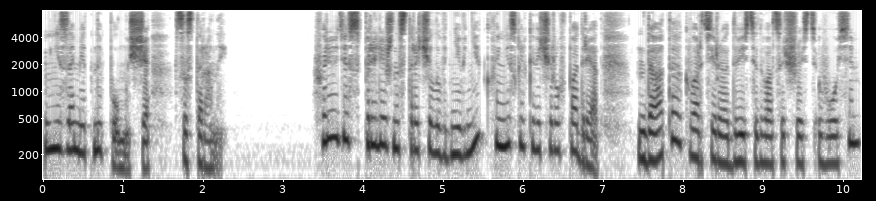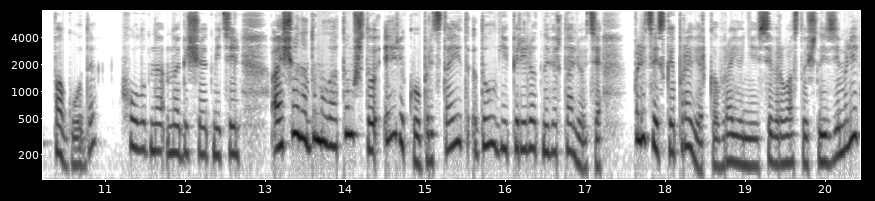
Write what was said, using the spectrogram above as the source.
незаметной помощи со стороны. Фрёдис прилежно строчила в дневник несколько вечеров подряд. Дата, квартира 226-8, погода, холодно, но обещает метель. А еще она думала о том, что Эрику предстоит долгий перелет на вертолете, полицейская проверка в районе северо-восточной земли,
